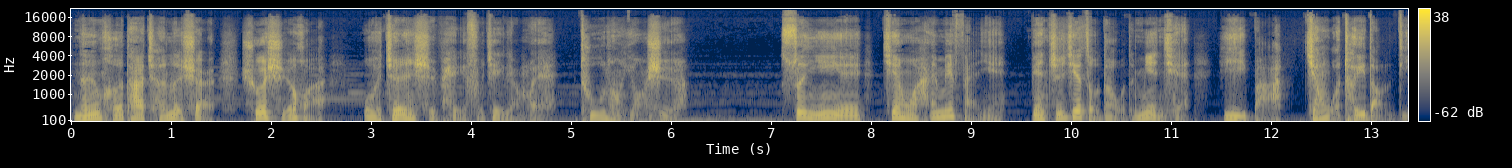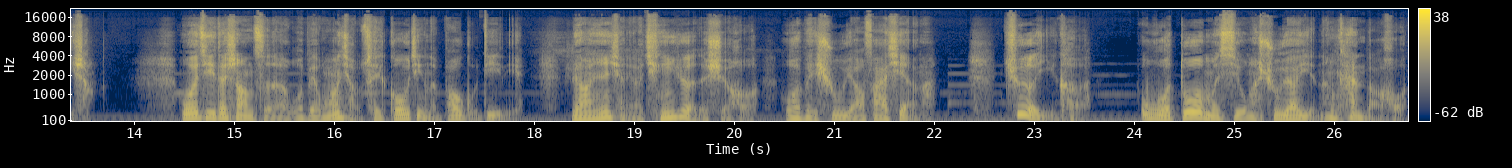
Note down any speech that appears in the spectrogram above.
能和他成了事儿，说实话，我真是佩服这两位屠龙勇士啊！孙莹莹见我还没反应，便直接走到我的面前，一把将我推到了地上。我记得上次我被王小翠勾进了包谷地里，两人想要亲热的时候，我被舒瑶发现了。这一刻。我多么希望舒瑶也能看到后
